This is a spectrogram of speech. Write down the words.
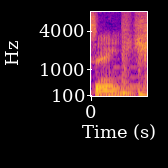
Sanji.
